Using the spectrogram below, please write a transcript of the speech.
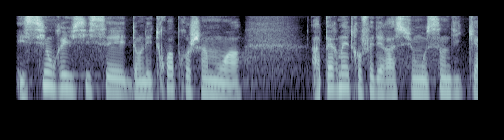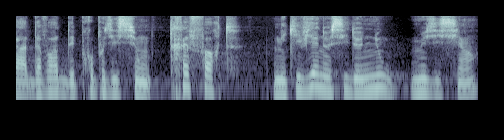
Et si on réussissait dans les trois prochains mois à permettre aux fédérations, aux syndicats d'avoir des propositions très fortes, mais qui viennent aussi de nous, musiciens,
